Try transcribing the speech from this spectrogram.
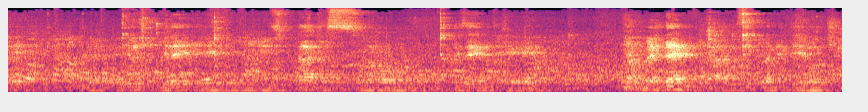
e io ci direi che i risultati sono presenti e non perdendo ma sicuramente oggi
